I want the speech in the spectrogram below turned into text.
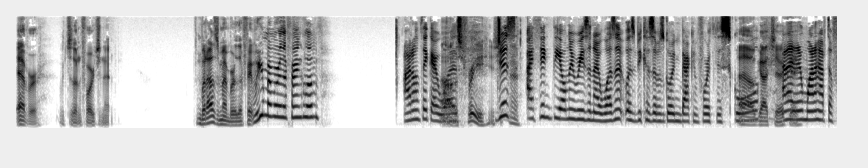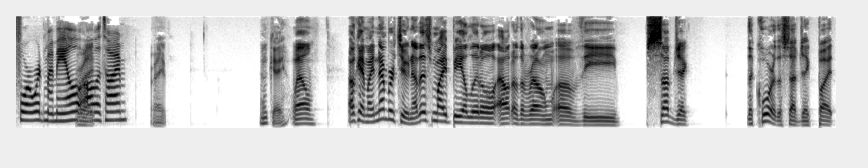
ever, which is unfortunate. But I was a member of the fan. Were you a member of the fan club? I don't think I Oh, was. it was free. Should- Just, yeah. I think the only reason I wasn't was because I was going back and forth to school. Oh, gotcha, And I didn't want to have to forward my mail Right. all the time. Right. Okay. Well, okay. My number two. Now, this might be a little out of the realm of the subject, the core of the subject, but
